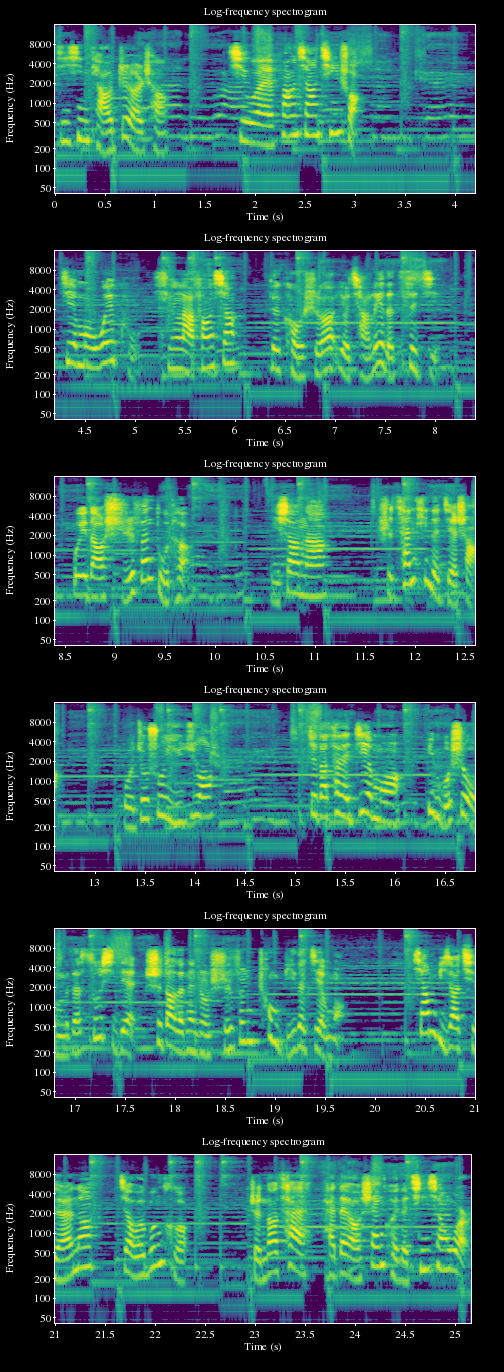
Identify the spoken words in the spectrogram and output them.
精心调制而成，气味芳香清爽。芥末微苦，辛辣芳香，对口舌有强烈的刺激，味道十分独特。以上呢是餐厅的介绍，我就说一句哦，这道菜的芥末并不是我们在苏西店吃到的那种十分冲鼻的芥末，相比较起来呢较为温和。整道菜还带有山葵的清香味儿。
